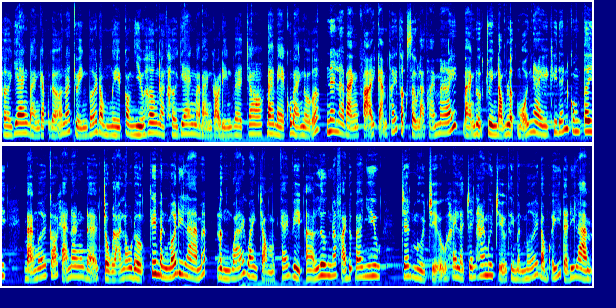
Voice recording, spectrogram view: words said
thời gian bạn gặp gỡ nói chuyện với đồng nghiệp còn nhiều hơn là thời gian mà bạn gọi điện về cho ba mẹ của bạn nữa nên là bạn phải cảm thấy thật sự là thoải mái. Bạn được truyền động lực mỗi ngày khi đến công ty bạn mới có khả năng để trụ lại lâu được. Khi mình mới đi làm á đừng quá quan trọng cái việc à, lương nó phải được bao nhiêu trên 10 triệu hay là trên 20 triệu thì mình mới đồng ý để đi làm.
